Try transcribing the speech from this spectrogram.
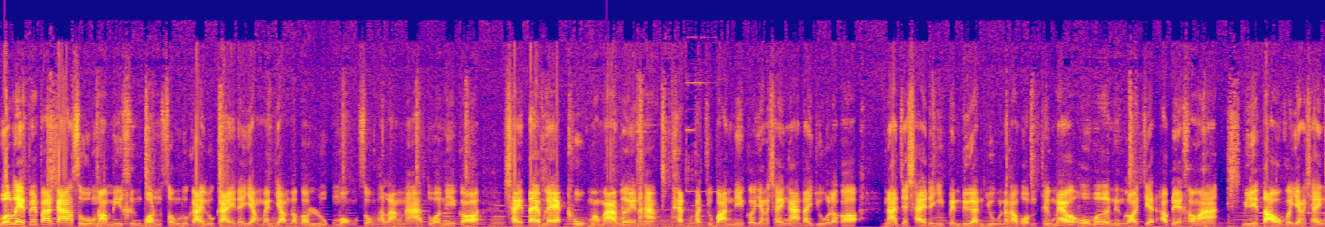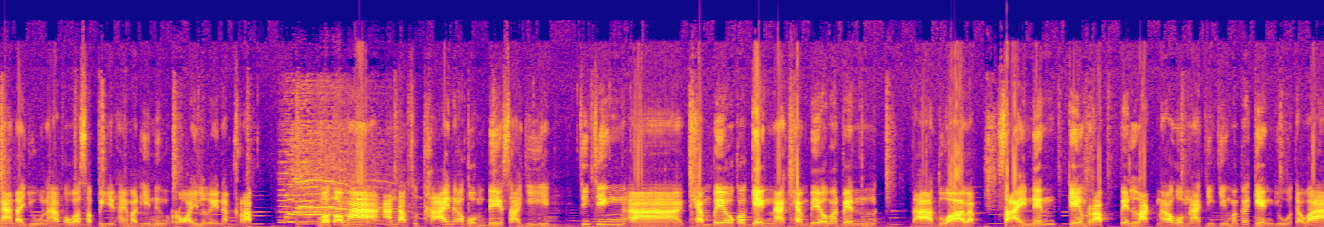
เวิร์กเลเป็นปานกลางสูงเนาะมีคึงบอลส่งลูกไกลลูกไกลได้อย่างแม่นยำแล้วก็ลูกหม่งส่งพลังนะฮะตัวนี้ก็ใช้แต้มแรกถูกมากๆเลยนะฮะแพทปัจจุบันนี้ก็ยังใช้งานได้อยู่ แล้วก็น่าจะใช้ได้อีกเป็นเดือนอยู่นะครับผมถึงแม้ว่าโอเวอร์107 อัปเดตเข้ามามิลิเตาก็ยังใช้งานได้อยู่นะครับเพราะว่าสปีดให้มาที่ 100 เลยนะครับตัวต่อมาอันดับสุดท้ายนะครับผมเดซายีจริงๆอ่าแคมเบลก็เก่งนะแคมเบลมันเป็นตัวแบบสายเน้นเกมรับเป็นหลักนะครับผมนะจริง ๆ มันก็เก่งอยู่แต่ว่า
